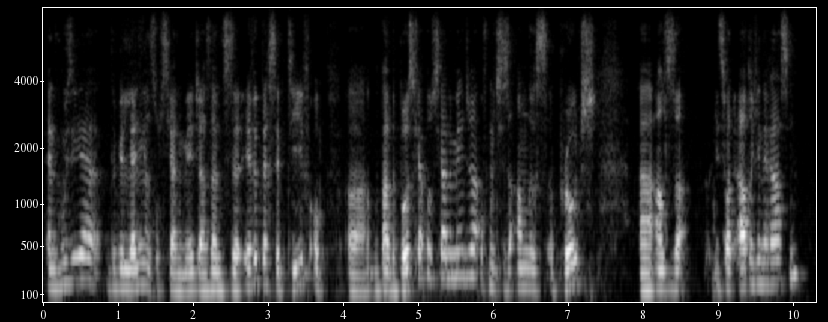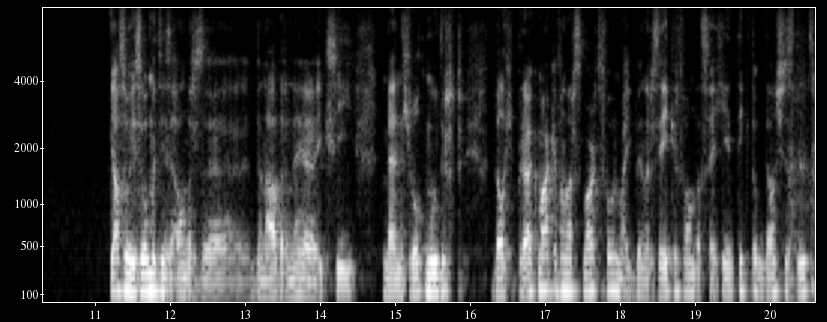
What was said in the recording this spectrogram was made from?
En hoe zie je de millennials op sociale media? Zijn ze even perceptief op uh, bepaalde boodschappen op sociale media? Of moet je ze anders approach als de iets wat oudere generatie? Ja, sowieso moet je ze anders benaderen. Hè. Ik zie mijn grootmoeder wel gebruik maken van haar smartphone, maar ik ben er zeker van dat zij geen TikTok-dansjes doet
